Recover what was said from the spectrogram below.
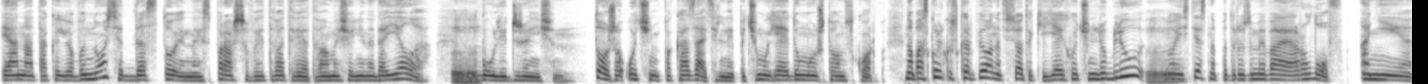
и она так ее выносит достойно и спрашивает в ответ, вам еще не надоело? мгм. Булить женщин. Тоже очень показательный, почему я и думаю, что он скорб. Но поскольку скорпионов все-таки я их очень люблю, Мгм. но, естественно, подразумевая орлов, а не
